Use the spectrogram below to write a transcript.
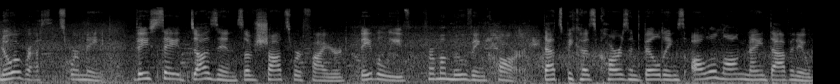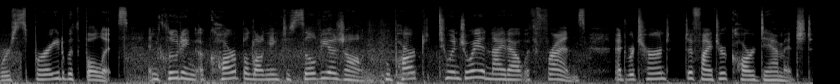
No arrests were made. They say dozens of shots were fired, they believe, from a moving car. That's because cars and buildings all along 9th Avenue were sprayed with bullets, including a car belonging to Sylvia Zhang, who parked to enjoy a night out with friends and returned to find her car damaged.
